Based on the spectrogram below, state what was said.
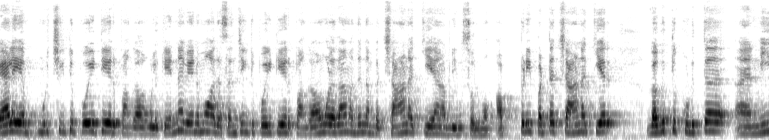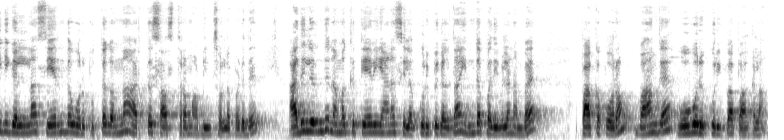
வேலையை முடிச்சுக்கிட்டு போயிட்டே இருப்பாங்க. அவங்களுக்கு என்ன வேணுமோ அதை செஞ்சுக்கிட்டு போயிட்டே இருப்பாங்க. அவங்கள தான் வந்து நம்ம சாணக்கியன் அப்படின்னு சொல்லுவோம் அப்படிப்பட்ட சாணக்கியர் வகுத்து கொடுத்த நீதிகள்லாம் சேர்ந்த ஒரு புத்தகம் தான் அர்த்த சாஸ்திரம் அப்படின்னு சொல்லப்படுது. அதிலிருந்து நமக்கு தேவையான சில குறிப்புகள் தான் இந்த பதிவில் நம்ம பார்க்க போறோம். வாங்க ஒவ்வொரு குறிப்பா பார்க்கலாம்.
